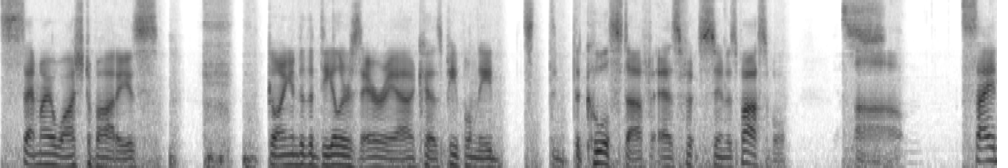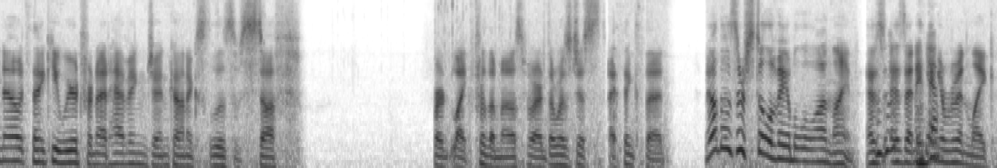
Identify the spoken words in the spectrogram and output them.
semi washed bodies going into the dealer's area because people need s- the, the cool stuff as f- soon as possible. Uh, side note: Thank you, Wyrd, for not having Gen Con exclusive stuff. For like for the most part, there was just I think that no, those are still available online. Has Mhm. has anything Yeah. ever been like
